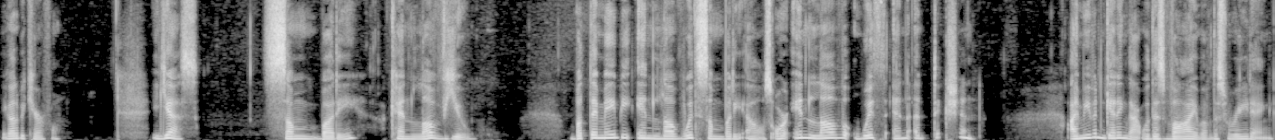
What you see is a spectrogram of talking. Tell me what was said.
You got to be careful. Yes, somebody can love you, but they may be in love with somebody else or in love with an addiction. I'm even getting that with this vibe of this reading.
